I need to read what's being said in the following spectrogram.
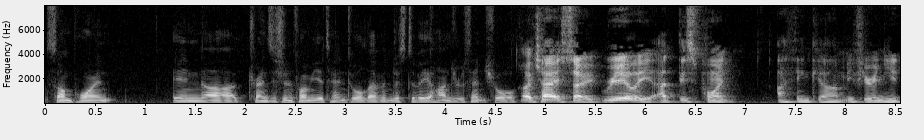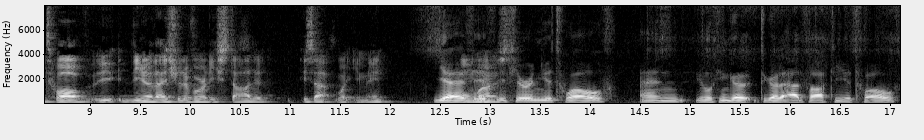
some point in uh, transition from year 10 to 11 just to be 100% sure. Okay, so really at this point, I think um, if you're in year 12, you, you know, they should have already started. Is that what you mean? Yeah, if, if, if you're in year 12 and you're looking go, to go to ADFA after year 12,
